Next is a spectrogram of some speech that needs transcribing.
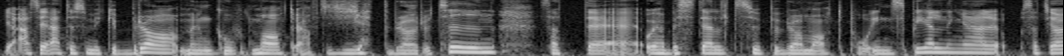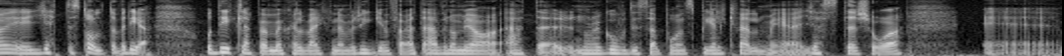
Jag, alltså jag äter så mycket bra men god mat och jag har haft jättebra rutin. Så att, eh, och jag har beställt superbra mat på inspelningar. Så att jag är jättestolt över det. Och det klappar jag mig själv verkligen över ryggen för. Att även om jag äter några godisar på en spelkväll med gäster så eh,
